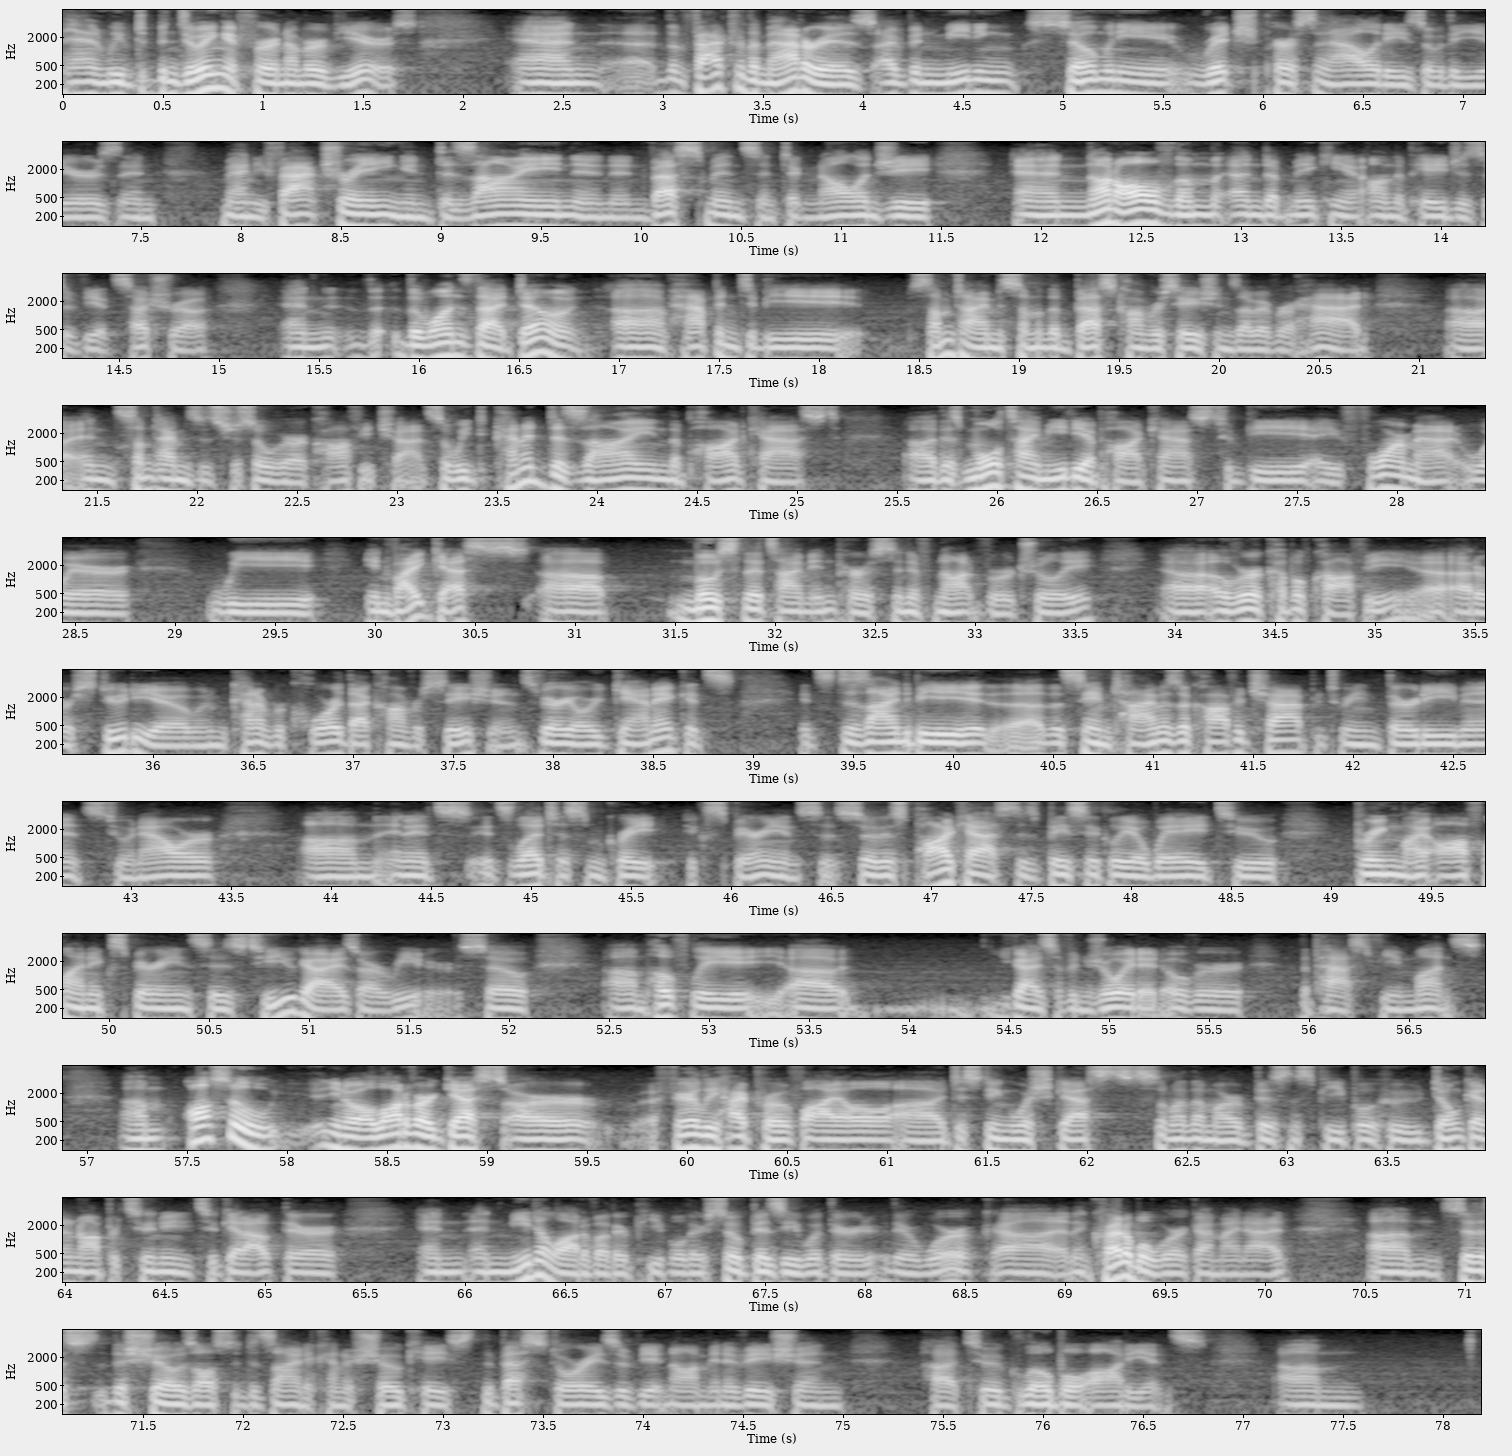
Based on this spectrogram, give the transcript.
And we've been doing it for a number of years. And uh, the fact of the matter is, I've been meeting so many rich personalities over the years in manufacturing and design and investments and technology. And not all of them end up making it on the pages of Vietcetera. And the, the ones that don't uh, happen to be sometimes some of the best conversations I've ever had. Uh, and sometimes it's just over a coffee chat. So we kind of design the podcast, uh, this multimedia podcast, to be a format where we invite guests, uh, most of the time in person, if not virtually, uh, over a cup of coffee uh, at our studio, and we kind of record that conversation. It's very organic. It's it's designed to be uh, the same time as a coffee chat, between thirty minutes to an hour, um, and it's it's led to some great experiences. So this podcast is basically a way to bring my offline experiences to you guys, our readers. So um, hopefully uh, you guys have enjoyed it over the past few months. Um, also, you know, a lot of our guests are fairly high profile, uh, distinguished guests. Some of them are business people who don't get an opportunity to get out there and, and meet a lot of other people. They're so busy with their, their work, uh, incredible work, I might add. Um, so this, this show is also designed to kind of showcase the best stories of Vietnam innovation uh, to a global audience. Um,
